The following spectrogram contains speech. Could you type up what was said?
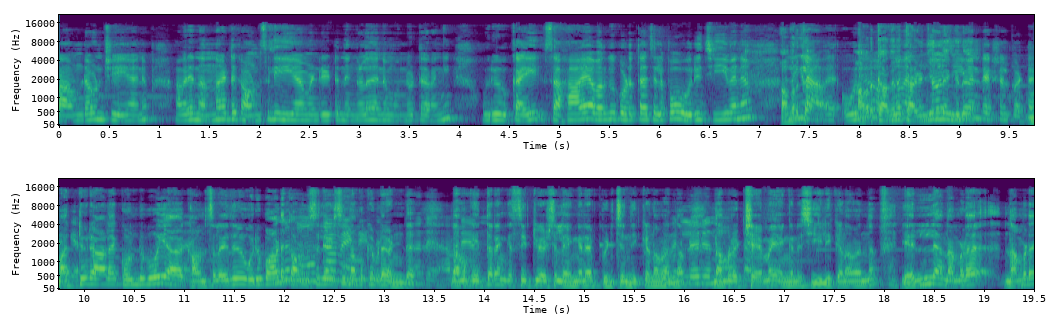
കാം ഡൗൺ ചെയ്യാനും അവരെ നന്നായിട്ട് കൗൺസിൽ ചെയ്യാൻ വേണ്ടിയിട്ട് നിങ്ങൾ തന്നെ മുന്നോട്ട് ഇറങ്ങി ഒരു കൈ സഹായം അവർക്ക് കൊടുത്താൽ ചിലപ്പോൾ ഒരു ജീവനം അവർക്ക് അതിന് ഒന്നോ കഴിഞ്ഞില്ലെങ്കിൽ മറ്റൊരാളെ കൊണ്ടുപോയി കൗൺസിലർ ഇത് ഒരുപാട് കൗൺസിലേഴ്സ് നമുക്ക് ഇവിടെ ഉണ്ട്. നമുക്ക് ഇത്തരം സിറ്റുവേഷനിൽ എങ്ങനെ പിടിച്ചു നിൽക്കണമെന്നും നമ്മൾ ക്ഷമ എങ്ങനെ ശീലിക്കണമെന്നും എല്ലാം നമ്മുടെ നമ്മുടെ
